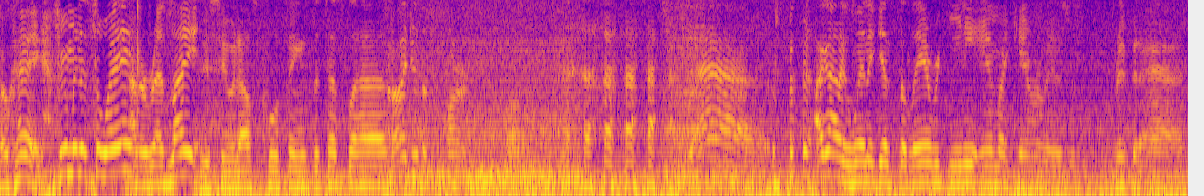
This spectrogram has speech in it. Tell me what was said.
Okay, two minutes away at a red light. You see what else cool things the Tesla has? How do I do the fart? yeah. I gotta win against the Lamborghini and my cameraman is just ripping ass.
